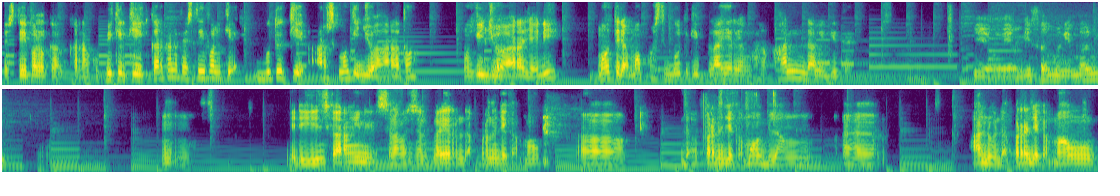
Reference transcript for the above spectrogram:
festival kak karena aku pikir ki karena kan festival ki butuh ki harus mau ki juara toh mau ki Iya. juara jadi mau tidak mau pasti butuh ki player yang ha- handal gitu Iya, yang bisa mengimbangi. Mm-mm. Jadi sekarang ini selama season player nggak pernah jaga mau eh, nggak pernah jaga mau bilang eh, anu nggak pernah jaga mau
